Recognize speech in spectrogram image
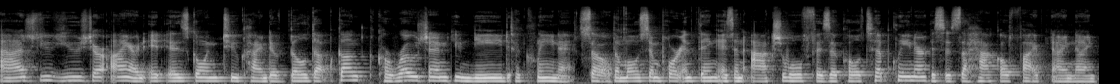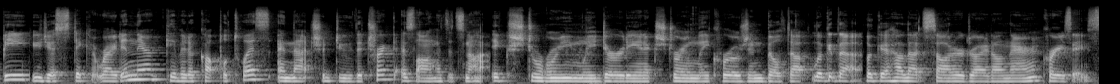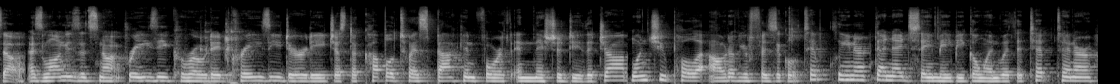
As you use your iron, it is going to kind of build up gunk, corrosion. You need to clean it. So the most important thing is an actual physical tip cleaner. This is the Hakko 599B. You just stick it right in there, give it a couple twists, and that should do the trick as long as it's not extremely dirty and extremely corrosion built up. Look at that. Look at how that solder dried on there. Crazy. So as long as it's not crazy corroded, crazy dirty, just a couple twists back and forth, and this should do the job. Once you pull it out of your physical tip cleaner, then I'd say maybe go in with a tip tinner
